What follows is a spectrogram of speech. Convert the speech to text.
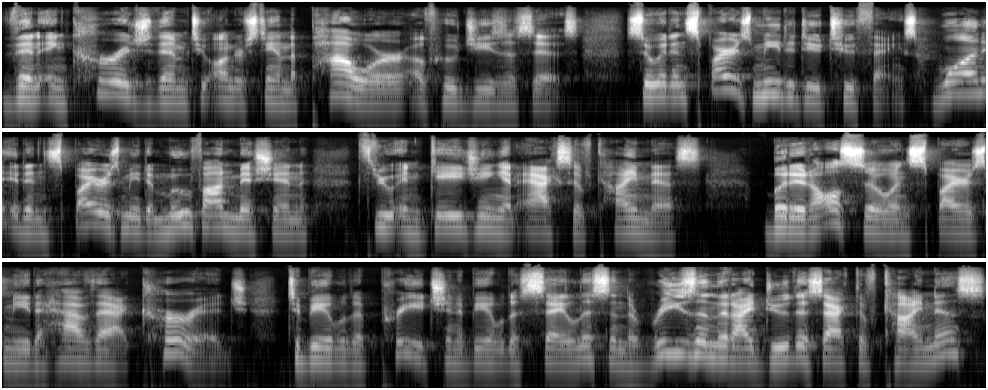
than encourage them to understand the power of who Jesus is. So it inspires me to do two things. One, it inspires me to move on mission through engaging in acts of kindness but it also inspires me to have that courage to be able to preach and to be able to say, listen, the reason that I do this act of kindness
